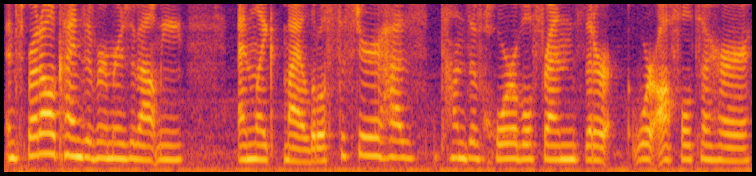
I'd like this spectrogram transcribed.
and spread all kinds of rumors about me. And like my little sister has tons of horrible friends that are were awful to her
